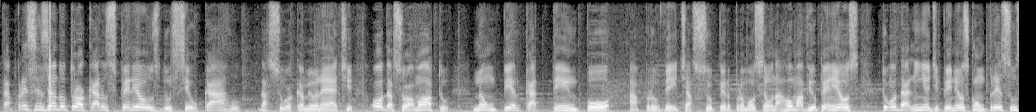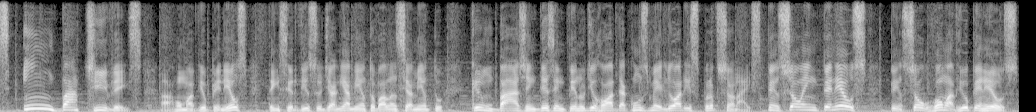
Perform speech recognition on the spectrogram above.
Tá precisando trocar os pneus do seu carro, da sua caminhonete ou da sua moto? Não perca tempo. Aproveite a super promoção na Romavil Pneus. Toda a linha de pneus com preços imbatíveis. A Romavil Pneus tem serviço de alinhamento, balanceamento, cambagem, desempenho de roda com os melhores profissionais. Pensou em pneus? Pensou Romavil Pneus.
